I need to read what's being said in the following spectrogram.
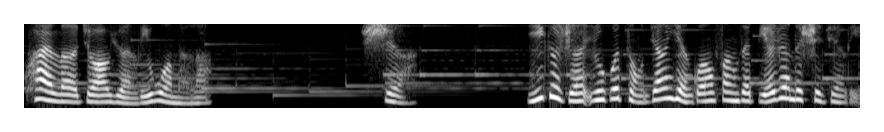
快乐就要远离我们了。是啊，一个人如果总将眼光放在别人的世界里，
